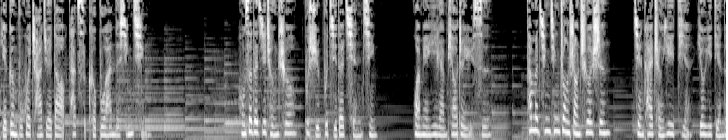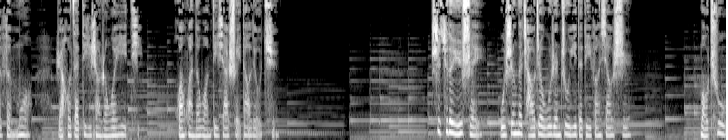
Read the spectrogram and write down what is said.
也更不会察觉到他此刻不安的心情。红色的计程车不徐不急的前进，外面依然飘着雨丝，他们轻轻撞上车身，溅开成一点又一点的粉末，然后在地上融为一体，缓缓的往地下水道流去。逝去的雨水无声的朝着无人注意的地方消失。某处，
